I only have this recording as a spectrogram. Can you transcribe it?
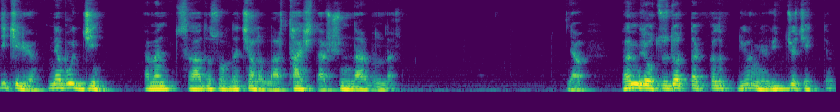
dikiliyor. Ne bu cin. Hemen sağda solda çalırlar, taşlar, şunlar bunlar. Ya ben bile 34 dakikalık diyorum ya video çektim.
